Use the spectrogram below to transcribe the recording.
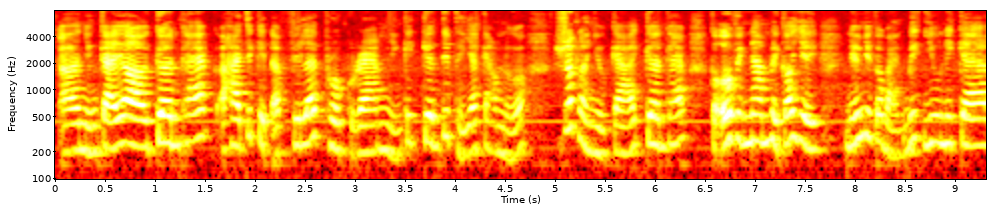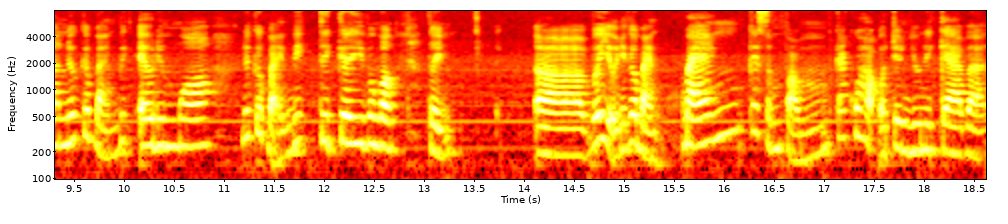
uh, những cái uh, kênh khác hai ticket affiliate program những cái kênh tiếp thị giá cao nữa. Rất là nhiều cái kênh khác. Còn ở Việt Nam thì có gì? Nếu như các bạn biết Unica nếu các bạn biết Eldimore nếu các bạn biết Tiki vân vân. Thì uh, ví dụ như các bạn bán các sản phẩm các khóa học ở trên Unica và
